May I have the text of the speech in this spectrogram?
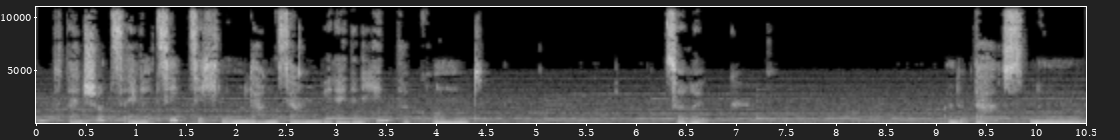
Und dein Schutzengel zieht sich nun langsam wieder in den Hintergrund zurück und du darfst nun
